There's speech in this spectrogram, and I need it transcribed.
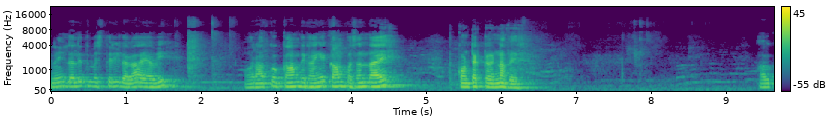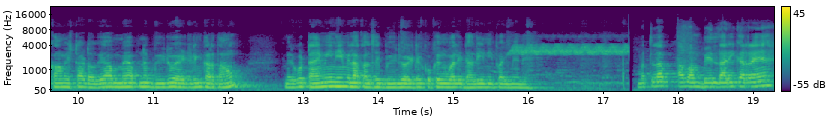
नहीं, ललित मिस्त्री लगा है अभी। और आपको काम दिखाएँगे, काम पसंद आए तो कांटेक्ट करना फिर। अब काम स्टार्ट हो गया, अब मैं अपना वीडियो एडिटिंग करता हूँ। मेरे को टाइम ही नहीं मिला कल से वीडियो एडिटिंग कुकिंग वाली डाली नहीं पाई मैंने। मतलब अब हम बेलदारी कर रहे हैं,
